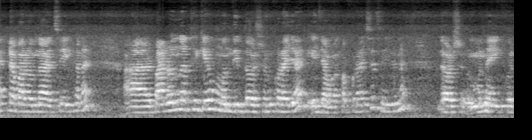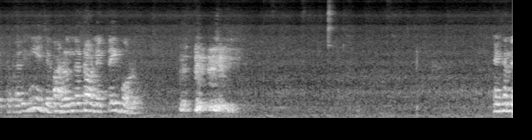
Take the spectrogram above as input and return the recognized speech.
একটা বারান্দা আছে এখানে। আর বারান্দা থেকেও মন্দির দর্শন করা যায়, এই জামা কাপড় আছে সেই জন্য দর্শন মানে এই করতে পারিনি। এই যে বারান্দাটা অনেকটাই বড়। এখানে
